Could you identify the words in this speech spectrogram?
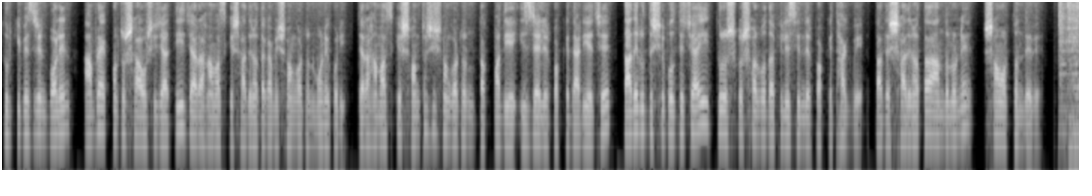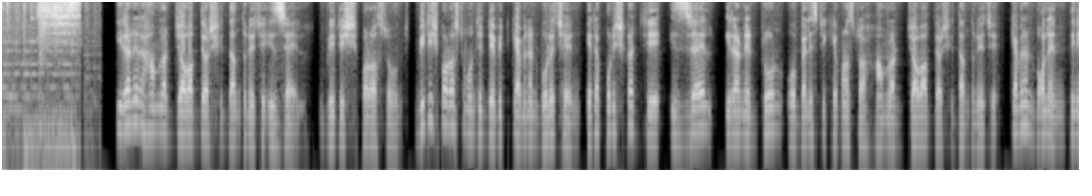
তুর্কি প্রেসিডেন্ট বলেন, আমরা একমাত্র সাহসী জাতি যারা হামাসকে স্বাধীনতাকামী সংগঠন মনে করি। যারা হামাসকে সন্ত্রাসী সংগঠন তকমা দিয়ে ইসরায়েলের পক্ষে দাঁড়িয়েছে, তাদের উদ্দেশ্যে বলতে চাই, তুরস্ক সর্বদা ফিলিস্তিনদের পক্ষে থাকবে। তাদের স্বাধীনতা আন্দোলনে সমর্থন দেবে। ইরানের হামলার জবাব দেওয়ার সিদ্ধান্ত নিয়েছে ইসরায়েল, ব্রিটিশ পররাষ্ট্রমন্ত্রী। ব্রিটিশ পররাষ্ট্রমন্ত্রী ডেভিড ক্যামেরন বলেছেন, এটা পরিষ্কার যে ইসরায়েল ইরানের ড্রোন ও ব্যালিস্টিক ক্ষেপণাস্ত্র হামলার জবাব দেওয়ার সিদ্ধান্ত নিয়েছে। ক্যামেরন বলেন, তিনি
